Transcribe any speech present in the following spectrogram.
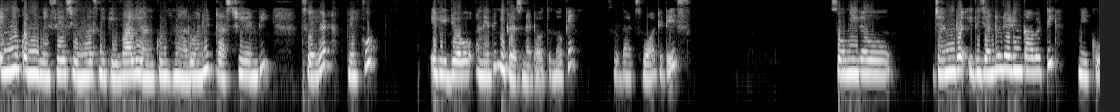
ఎన్నో కొన్ని మెసేజ్ యూనివర్స్ మీకు ఇవ్వాలి అనుకుంటున్నారు అని ట్రస్ట్ చేయండి సో దట్ మీకు ఈ వీడియో అనేది మీకు రెసినేట్ అవుతుంది okay so that's what it is so మీరు జనరల్ ఇది జనరల్ రీడింగ్ కాబట్టి మీకు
